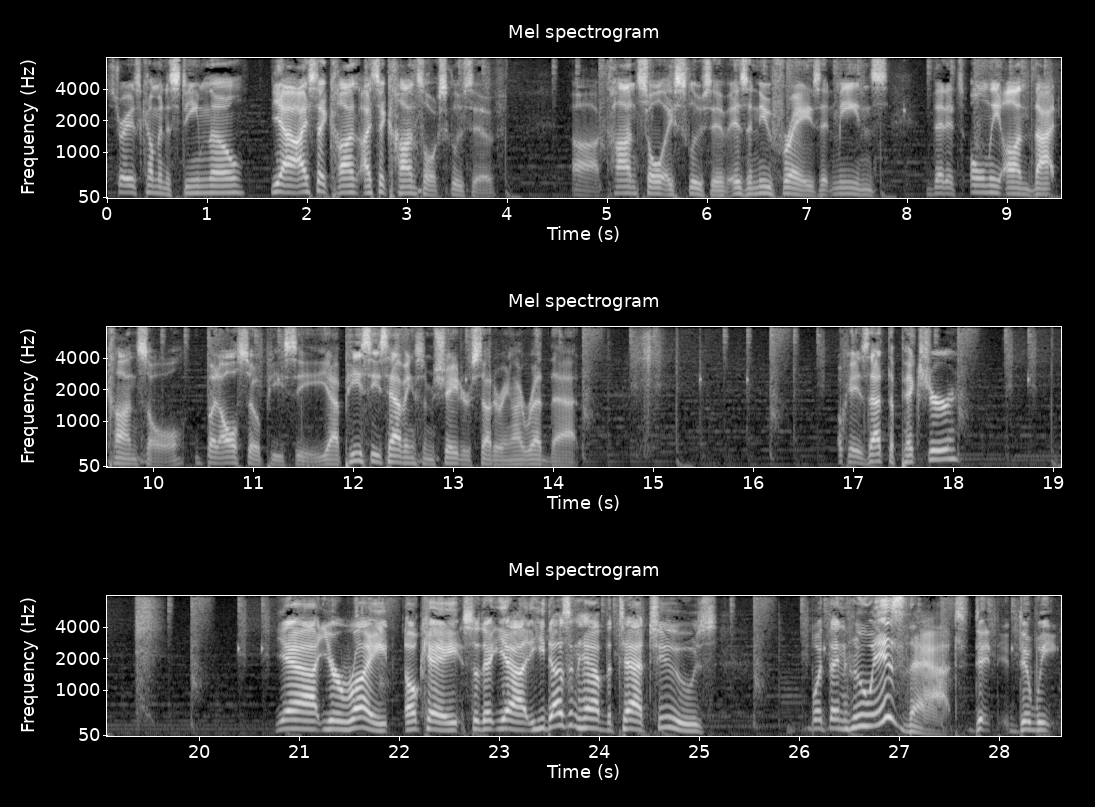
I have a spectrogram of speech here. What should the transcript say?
Stray is coming to Steam though. Yeah, I said con- I said console exclusive. Uh, console exclusive is a new phrase. It means that it's only on that console, but also PC. Yeah, PC's having some shader stuttering. I read that. Okay, is that the picture? Yeah, you're right. Okay, so that yeah, he doesn't have the tattoos, but then who is that? Did did we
